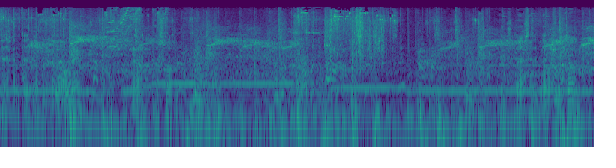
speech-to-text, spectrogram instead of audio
Queda escalando todo por el cubre. Voy a ver qué pasó. Vamos a superar el 70%.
